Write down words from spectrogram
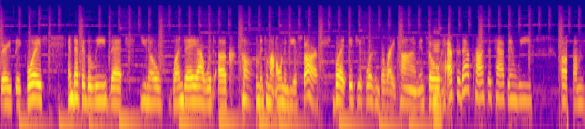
very big voice, and that they believed that you know one day I would uh, come into my own and be a star. But it just wasn't the right time. And so Mm. after that process happened, we um,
